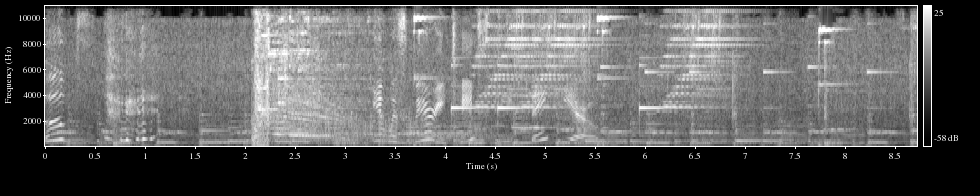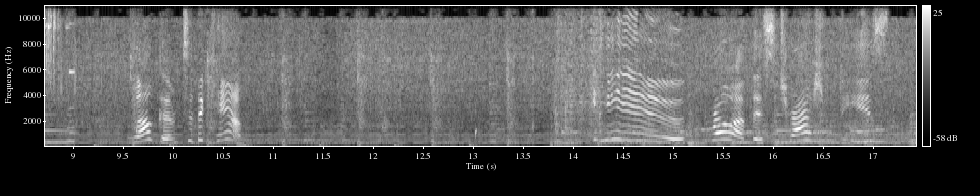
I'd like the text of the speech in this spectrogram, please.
Oops! it was very tasty. Thank you. Welcome to the camp. Ew! Throw out this trash, please.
